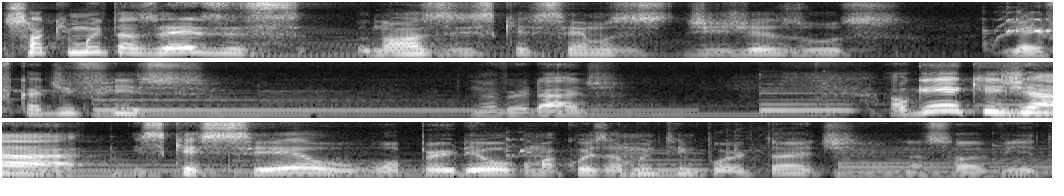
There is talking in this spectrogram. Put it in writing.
Só que muitas vezes nós esquecemos de Jesus. E aí fica difícil. Não é verdade? Alguém aqui já esqueceu ou perdeu alguma coisa muito importante na sua vida?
